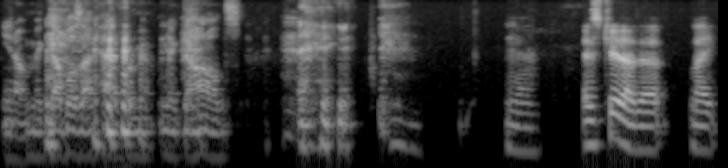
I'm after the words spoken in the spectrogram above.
you know, McDoubles I've had from McDonald's. Yeah, it's true though. The like,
